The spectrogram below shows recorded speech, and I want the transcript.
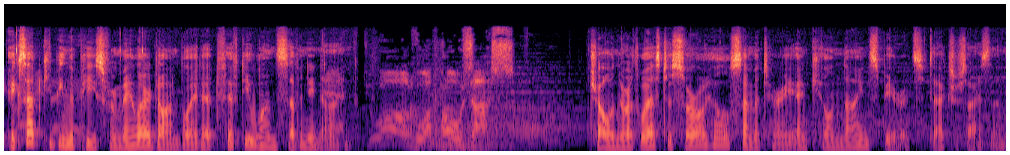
Except keeping the peace from Mehlar Dawnblade at 5179. To all who oppose us. Travel northwest to Sorrow Hill Cemetery and kill nine spirits to exorcise them.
